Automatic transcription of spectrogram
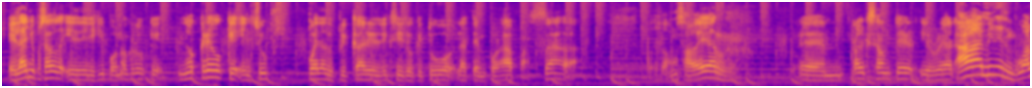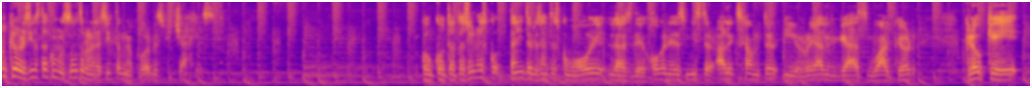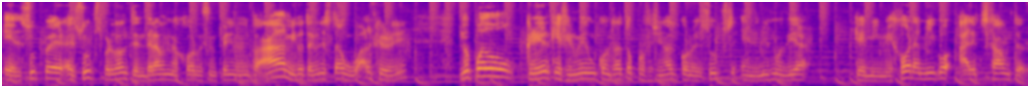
El año pasado eh, del equipo, no creo que no creo que el Subs pueda duplicar el éxito que tuvo la temporada pasada. Pues vamos a ver. Em, Alex Hunter y Real. Ah, miren, Walker sí está con nosotros. Necesita mejores fichajes. Con contrataciones co- tan interesantes como hoy las de jóvenes Mr. Alex Hunter y Real Gas Walker, creo que el super, el subs, perdón, tendrá un mejor desempeño. Ah, amigo, también está Walker, ¿eh? No puedo creer que firmé un contrato profesional con el subs en el mismo día que mi mejor amigo Alex Hunter.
